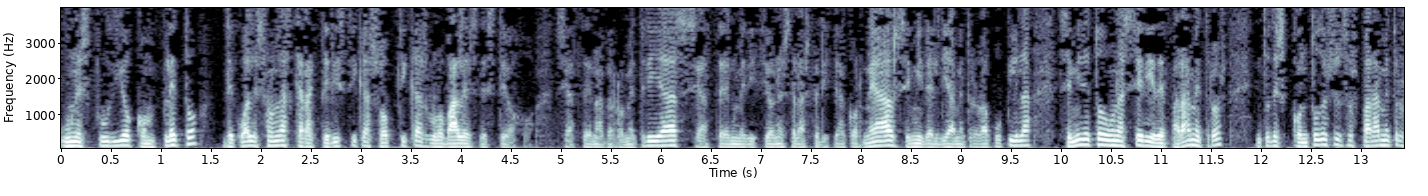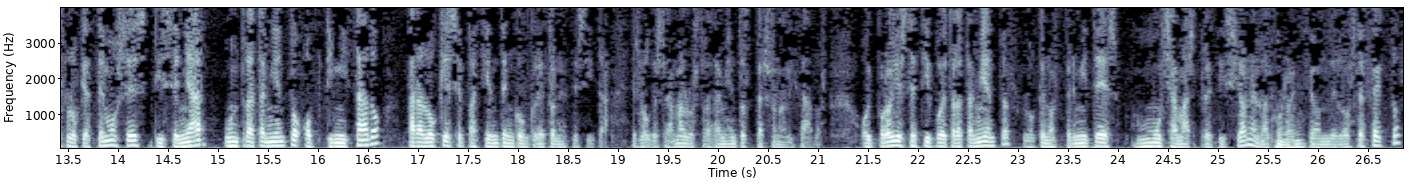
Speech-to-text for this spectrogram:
un estudio completo de cuáles son las características ópticas globales de este ojo. Se hacen aberrometrías, se hacen mediciones de la esfericidad corneal, se mide el diámetro de la pupila, se mide toda una serie de parámetros. Entonces, con todos estos parámetros lo que hacemos es diseñar un tratamiento optimizado para lo que ese paciente en concreto necesita. Es lo que se llaman los tratamientos personalizados. Hoy por hoy este tipo de tratamientos lo que nos permite es mucha más precisión en la corrección de los defectos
